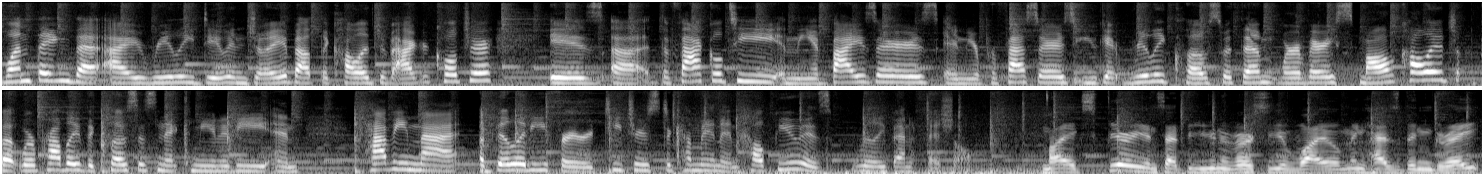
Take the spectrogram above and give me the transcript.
One thing that I really do enjoy about the College of Agriculture is uh, the faculty and the advisors and your professors. You get really close with them. We're a very small college, but we're probably the closest knit community and having that ability for teachers to come in and help you is really beneficial. My experience at the University of Wyoming has been great.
